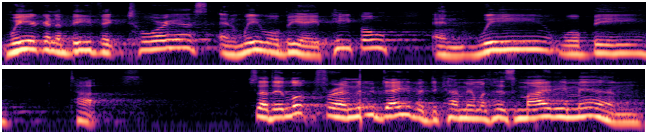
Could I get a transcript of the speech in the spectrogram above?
We are going to be victorious, and we will be a people, and we will be tops. So they look for a new David to come in with his mighty men.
